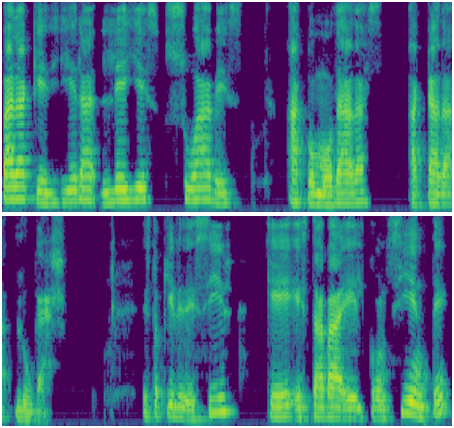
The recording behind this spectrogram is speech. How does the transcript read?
para que diera leyes suaves, acomodadas a cada lugar. Esto quiere decir que estaba él consciente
